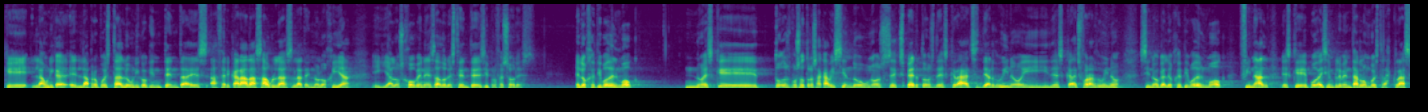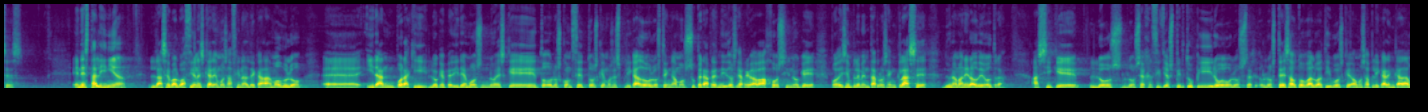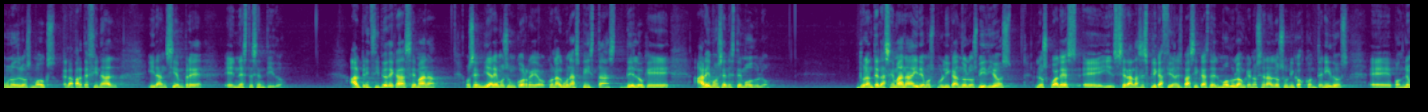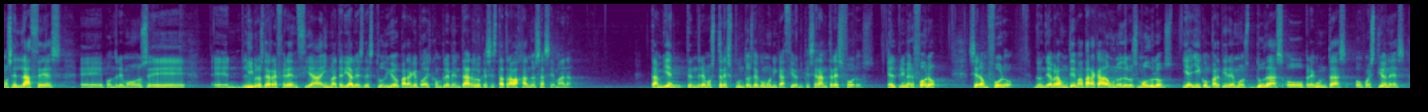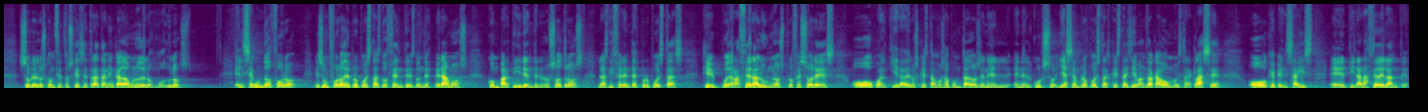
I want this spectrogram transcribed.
que la, única, eh, la propuesta lo único que intenta es acercar a las aulas la tecnología y a los jóvenes, adolescentes y profesores. El objetivo del MOOC no es que todos vosotros acabéis siendo unos expertos de Scratch, de Arduino y de Scratch for Arduino, sino que el objetivo del MOOC final es que podáis implementarlo en vuestras clases. En esta línea, las evaluaciones que haremos a final de cada módulo eh, irán por aquí. Lo que pediremos no es que todos los conceptos que hemos explicado los tengamos súper aprendidos de arriba abajo, sino que podáis implementarlos en clase de una manera o de otra. Así que los, ejercicios peer-to-peer o los, los test autoevaluativos que vamos a aplicar en cada uno de los MOOCs en la parte final irán siempre en este sentido. Al principio de cada semana os enviaremos un correo con algunas pistas de lo que haremos en este módulo. Durante la semana iremos publicando los vídeos, los cuales eh, serán las explicaciones básicas del módulo, aunque no serán los únicos contenidos. Eh, pondremos enlaces, eh, pondremos libros de referencia y materiales de estudio para que podáis complementar lo que se está trabajando esa semana. También tendremos tres puntos de comunicación, que serán tres foros. El primer foro será un foro donde habrá un tema para cada uno de los módulos y allí compartiremos dudas o preguntas o cuestiones sobre los conceptos que se tratan en cada uno de los módulos. El segundo foro es un foro de propuestas docentes, donde esperamos compartir entre nosotros las diferentes propuestas que puedan hacer alumnos, profesores o cualquiera de los que estamos apuntados en el, curso, ya sean propuestas que estáis llevando a cabo en vuestra clase o que pensáis eh, tirar hacia adelante.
